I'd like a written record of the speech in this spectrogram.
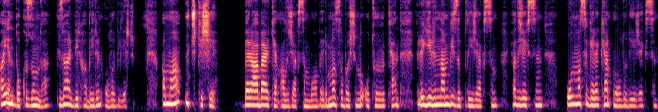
ayın 9'unda güzel bir haberin olabilir ama 3 kişi beraberken alacaksın bu haberi. Masa başında otururken böyle yerinden bir zıplayacaksın. Ya diyeceksin olması gereken oldu diyeceksin.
